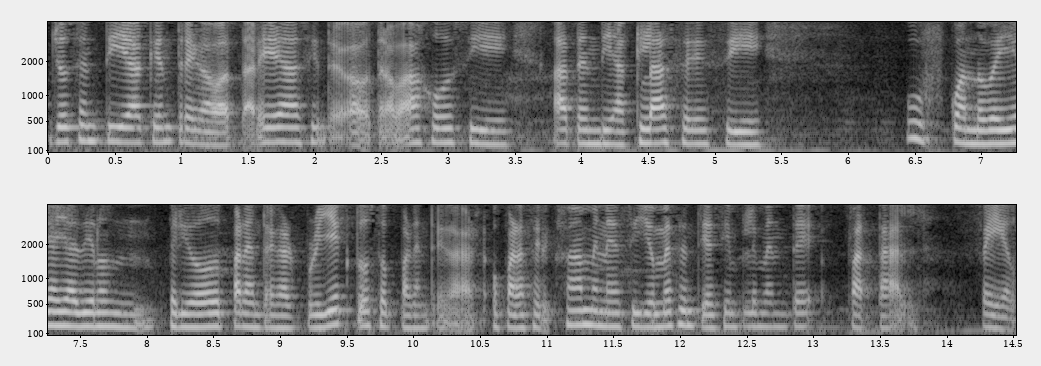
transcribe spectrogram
Yo sentía que entregaba tareas y entregaba trabajos y atendía clases y uff, cuando veía ya dieron periodo para entregar proyectos o para entregar o para hacer exámenes y yo me sentía simplemente fatal, fail,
